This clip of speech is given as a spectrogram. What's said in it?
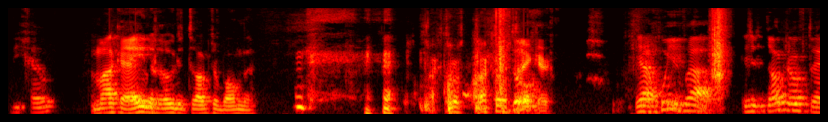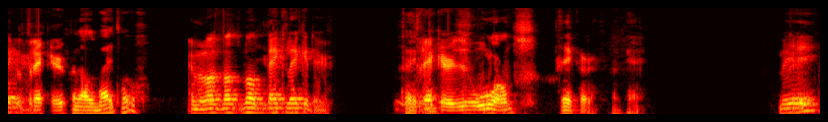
Die go. We maken hele rode tractorbanden. Tractor, tractortrekker. Ja, goede vraag. Is het tractor of trekker? Trekker. Van allebei toch? Maar wat, wat, wat back lekkerder? Trekker. Trekker, het is Hollands. Trekker. Oké. Ben je?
